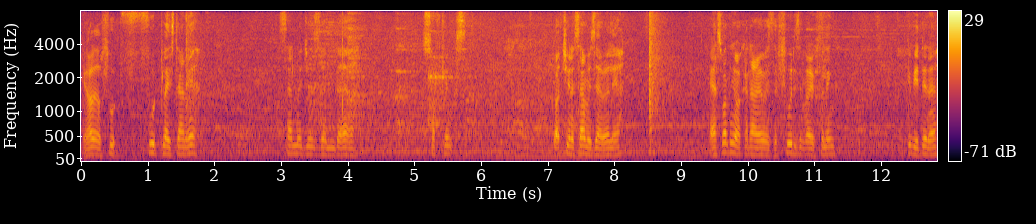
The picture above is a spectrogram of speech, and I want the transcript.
You got a little food, food place down here. Sandwiches and uh, soft drinks. Got tuna sandwich there earlier. Yeah, that's one thing about Qatar is the food isn't very filling. I'll give you dinner.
